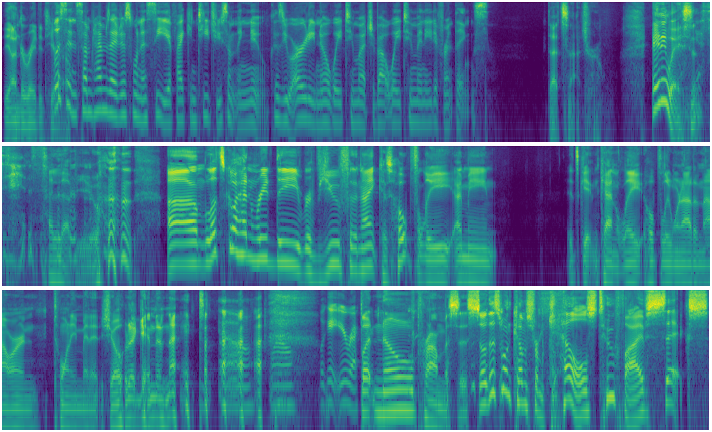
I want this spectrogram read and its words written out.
the underrated hero. Listen, sometimes I just want to see if I can teach you something new because you already know way too much about way too many different things. That's not true. Anyways, Yes, it is. I love you. um, let's go ahead and read the review for the night because hopefully, I mean, it's getting kind of late. Hopefully, we're not an hour and 20 minute show again tonight, Oh, well, look at your record. but no promises. So this one comes from Kells256.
